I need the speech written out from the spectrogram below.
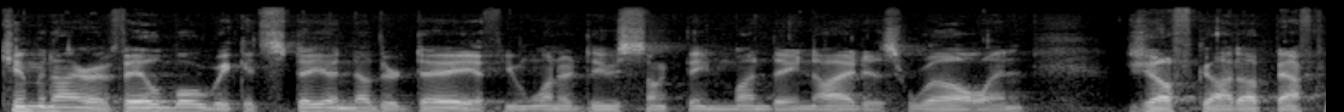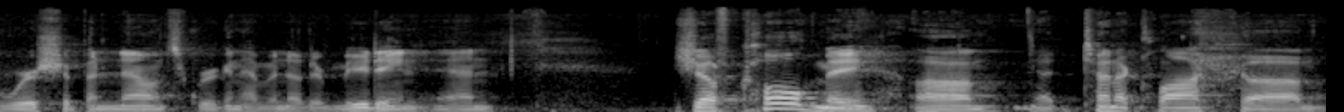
Kim and I are available. We could stay another day if you want to do something Monday night as well. And Jeff got up after worship and announced we're going to have another meeting. And Jeff called me um, at 10 o'clock um,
